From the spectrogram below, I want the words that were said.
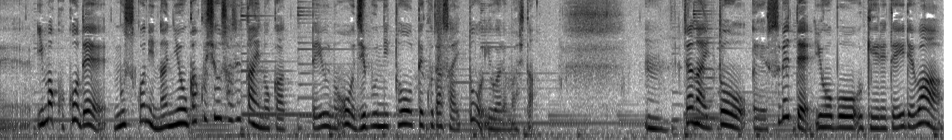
えー、今ここで息子に何を学習させたいのかっていうのを自分に問うてくださいと言われました。うん、じゃないと、えー、全て要望を受け入れていれば、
